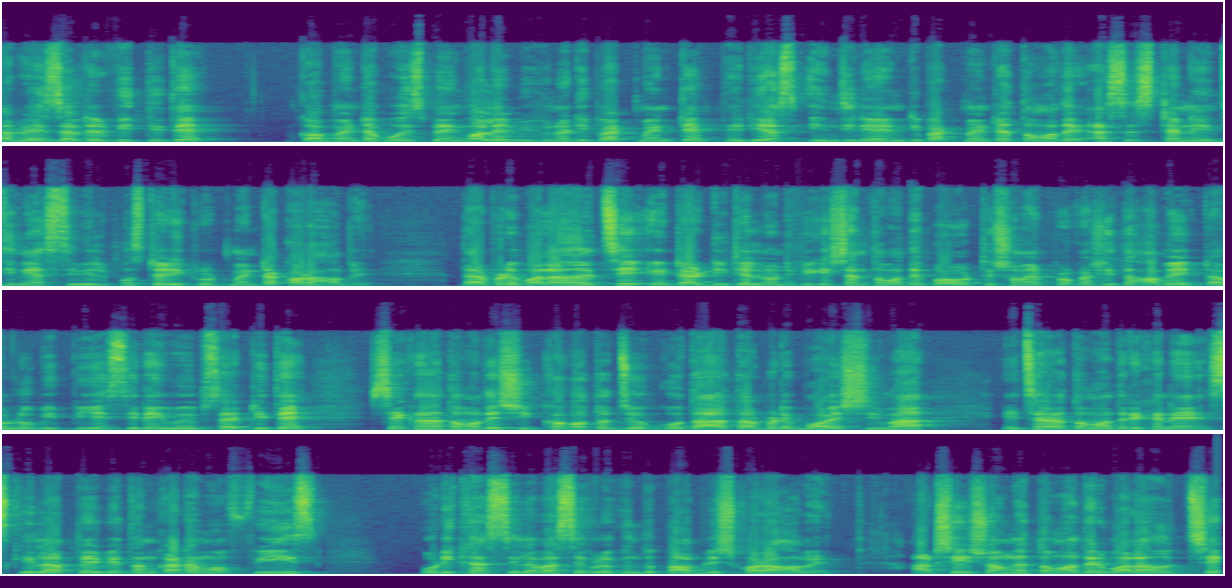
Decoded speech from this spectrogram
তার রেজাল্টের ভিত্তিতে গভর্নমেন্ট অফ ওয়েস্ট বেঙ্গলের বিভিন্ন ডিপার্টমেন্টে ভেরিয়াস ইঞ্জিনিয়ারিং ডিপার্টমেন্টে তোমাদের অ্যাসিস্ট্যান্ট ইঞ্জিনিয়ার সিভিল পোস্টে রিক্রুটমেন্টটা করা হবে। তারপরে বলা হয়েছে এটার ডিটেল নোটিফিকেশান তোমাদের পরবর্তী সময় প্রকাশিত হবে ডাব্লিউবিপিএসসির এই ওয়েবসাইটটিতে সেখানে তোমাদের শিক্ষাগত যোগ্যতা, তারপরে বয়সসীমা এছাড়া তোমাদের এখানে স্কিল আপে বেতন কাঠামো ফিস পরীক্ষার সিলেবাস এগুলো কিন্তু পাবলিশ করা হবে। আর সেই সঙ্গে তোমাদের বলা হচ্ছে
